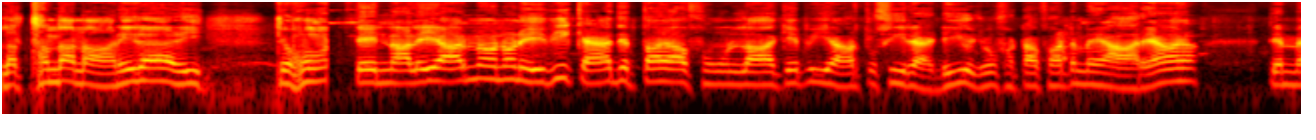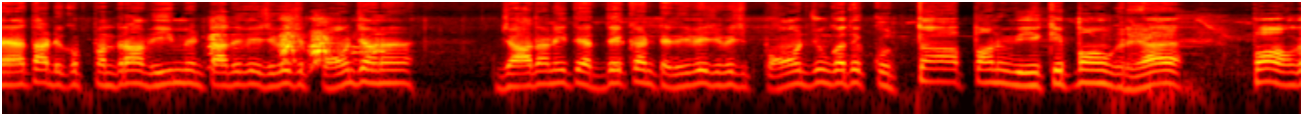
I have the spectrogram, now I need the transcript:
ਲੱਥਣ ਦਾ ਨਾਂ ਨਹੀਂ ਲੈ ਰਹੀ। ਤੇ ਹੁਣ ਤੇ ਨਾਲੇ ਯਾਰ ਮੈਂ ਉਹਨਾਂ ਨੂੰ ਇਹ ਵੀ ਕਹਿ ਦਿੱਤਾ ਆ, ਫੋਨ ਲਾ ਕੇ ਵੀ ਯਾਰ ਤੁਸੀਂ ਰੈਡੀ ਹੋ ਜਾਓ ਫਟਾਫਟ, ਮੈਂ ਆ ਰਿਹਾ ਆ। ਤੇ ਮੈਂ ਤੁਹਾਡੇ ਕੋਲ 15 20 ਮਿੰਟਾਂ ਦੇ ਵਿੱਚ ਵਿੱਚ ਪਹੁੰਚ ਜਾਣਾ। ਜ਼ਿਆਦਾ ਨਹੀਂ ਤੇ ਅੱਧੇ ਘੰਟੇ ਦੇ ਵਿੱਚ ਵਿੱਚ ਪਹੁੰਚ ਜਾਊਗਾ ਤੇ ਕੁੱਤਾ ਆਪਾਂ ਨੂੰ ਵੇਖ ਕੇ ਭੌਂਕ ਰਿਹਾ ਹੈ ਭੌਂਕ।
